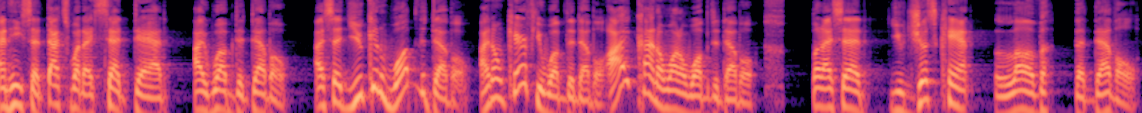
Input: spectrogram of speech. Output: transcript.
And he said, That's what I said, Dad. I wubbed the devil. I said, You can wub the devil. I don't care if you wub the devil. I kind of want to wub the devil. But I said, You just can't love the devil.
